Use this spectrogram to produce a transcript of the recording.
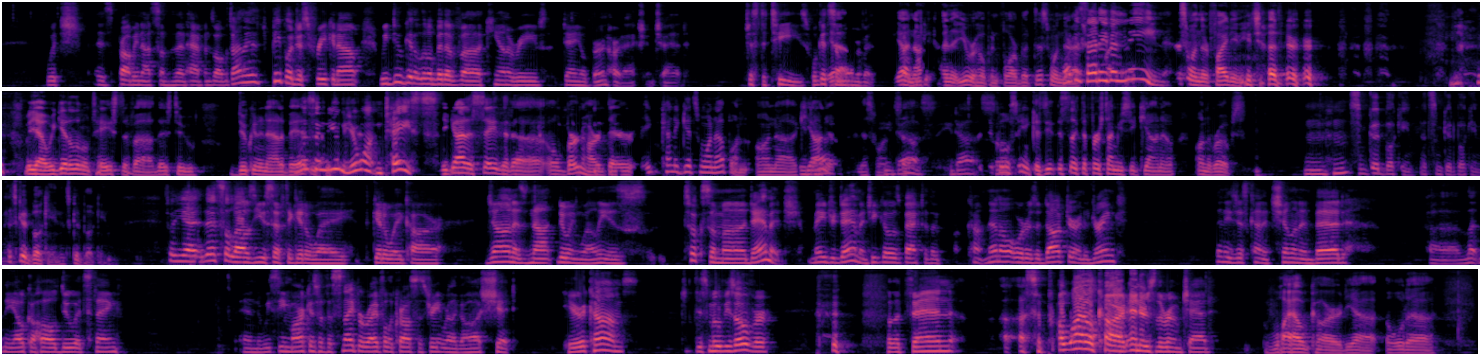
which is probably not something that happens all the time. People are just freaking out. We do get a little bit of uh, Keanu Reeves, Daniel Bernhardt action, Chad. Just a tease. We'll get yeah. some more of it. Yeah, not the kind that you were hoping for, but this one. What does that even mean? This one, they're fighting each other. but yeah, we get a little taste of uh, those two duking it out a bit. Listen, you you're wanting tastes. You got to say that uh, old Bernhardt there, he kind of gets one up on on uh, Keanu in this one. He so does. He does. It's a so. cool scene because it's like the first time you see Keanu on the ropes. Mm-hmm. Some good booking. That's some good booking. There. It's good booking. It's good booking. So yeah, this allows Yusef to get away, getaway car. John is not doing well. He is took some uh, damage, major damage. He goes back to the Continental, orders a doctor and a drink. Then he's just kind of chilling in bed, uh, letting the alcohol do its thing. And we see Marcus with a sniper rifle across the street. we're like, oh shit, here it comes. This movie's over. but then a, a, a, wild card enters the room, Chad. Wild card, yeah. Old uh,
